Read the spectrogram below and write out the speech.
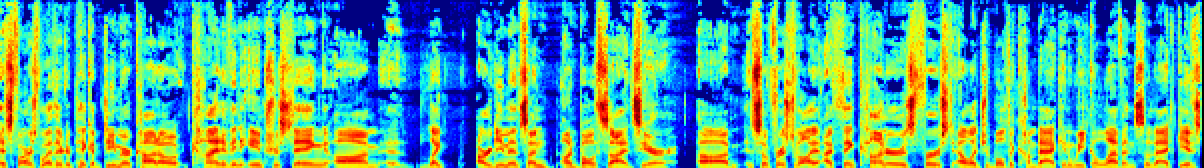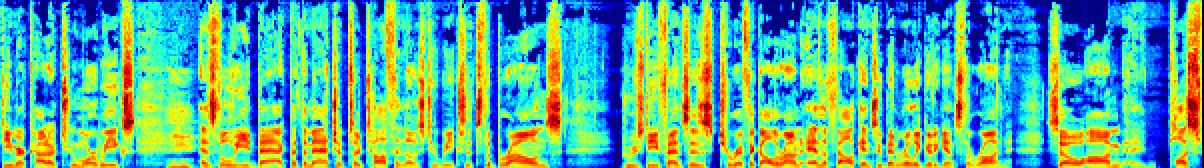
as far as whether to pick up Demercado, kind of an interesting um, like arguments on on both sides here. Um, so first of all, I, I, think Conner is first eligible to come back in Week 11, so that gives Demercado two more weeks mm-hmm. as the lead back. But the matchups are tough in those two weeks. It's the Browns, whose defense is terrific all around, and the Falcons, who've been really good against the run. So um, plus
